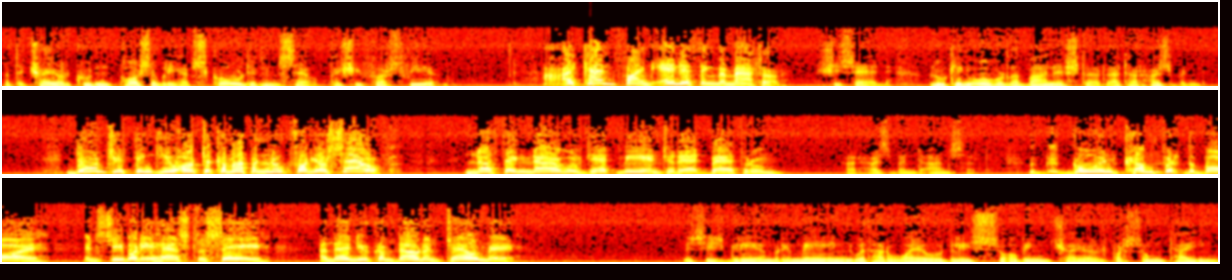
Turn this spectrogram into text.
but the child couldn't possibly have scalded himself as she first feared. I can't find anything the matter, she said, looking over the banister at her husband. Don't you think you ought to come up and look for yourself? Nothing now will get me into that bathroom, her husband answered. Go and comfort the boy and see what he has to say, and then you come down and tell me. Mrs. Graham remained with her wildly sobbing child for some time,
